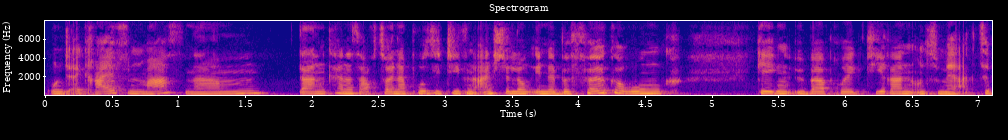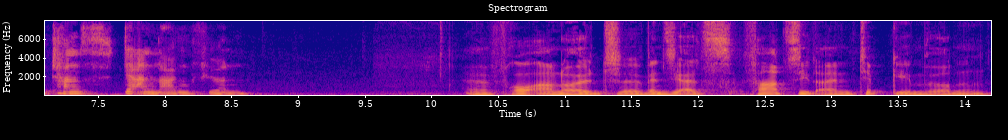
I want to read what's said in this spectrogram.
und ergreifen Maßnahmen, dann kann es auch zu einer positiven Einstellung in der Bevölkerung gegenüber Projektierern und zu mehr Akzeptanz der Anlagen führen. Äh, Frau Arnold, äh, wenn Sie als Fazit einen Tipp geben würden,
